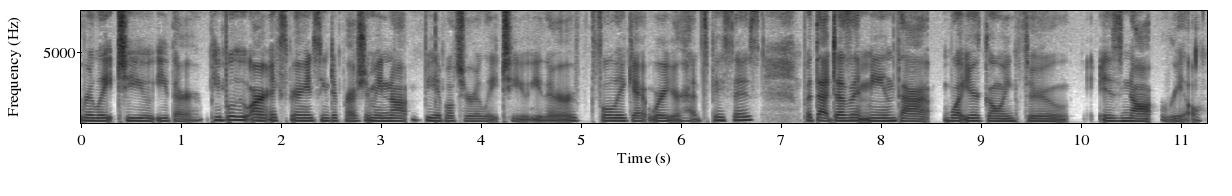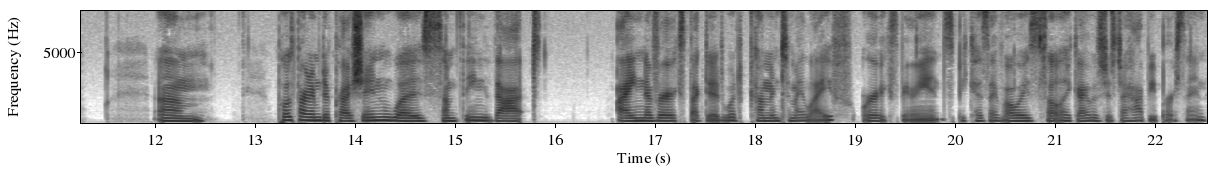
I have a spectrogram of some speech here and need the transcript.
relate to you either. People who aren't experiencing depression may not be able to relate to you either or fully get where your headspace is. But that doesn't mean that what you're going through is not real. Um, postpartum depression was something that I never expected would come into my life or experience because I've always felt like I was just a happy person.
